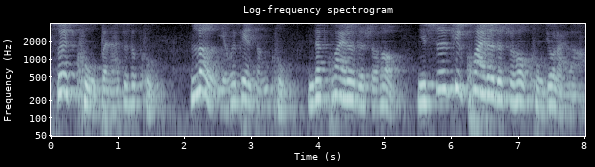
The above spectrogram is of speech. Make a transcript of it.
所以苦本来就是苦，乐也会变成苦。你在快乐的时候，你失去快乐的时候，苦就来了。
